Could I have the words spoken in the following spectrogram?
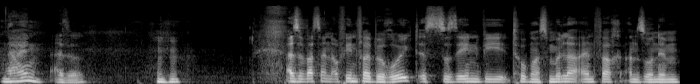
Nein, Also Also was einen auf jeden Fall beruhigt, ist zu sehen, wie Thomas Müller einfach an so einem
